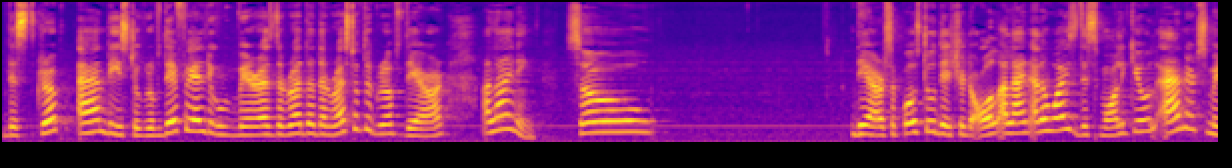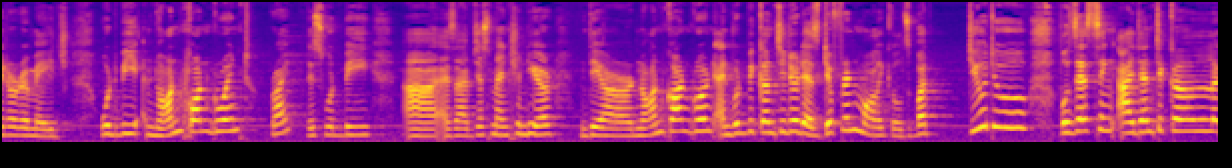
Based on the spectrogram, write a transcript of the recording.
this group and these two groups they failed to whereas the rather the rest of the groups they are aligning. So they are supposed to they should all align. Otherwise this molecule and its mirror image would be non-congruent right? This would be uh, as i've just mentioned here they are non-congruent and would be considered as different molecules. But due to possessing identical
